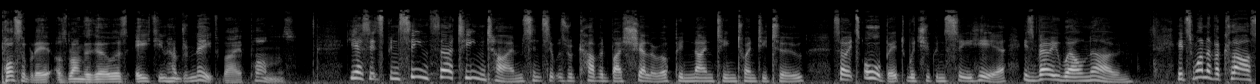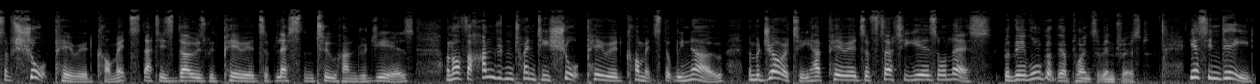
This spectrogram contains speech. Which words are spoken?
possibly as long ago as 1808 by Pons. Yes, it's been seen 13 times since it was recovered by Skjellerup in 1922, so its orbit, which you can see here, is very well known. It's one of a class of short-period comets, that is those with periods of less than 200 years, and of the 120 short-period comets that we know, the majority have periods of 30 years or less. But they've all got their points of interest. Yes, indeed.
